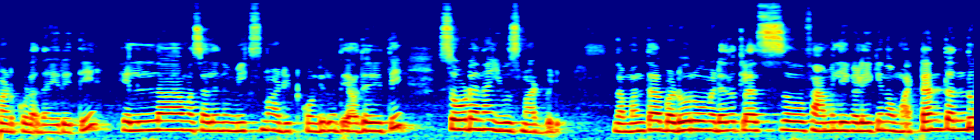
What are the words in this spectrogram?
ಮಾಡ್ಕೊಳ್ಳೋದ ಈ ರೀತಿ. ಎಲ್ಲ ಮಸಾಲೆನೂ ಮಿಕ್ಸ್ ಮಾಡಿ ಇಟ್ಕೊಂಡಿರೋದು ಯಾವುದೇ ರೀತಿ ಸೋಡಾನ ಯೂಸ್ ಮಾಡಿಬಿಡಿ. ನಮ್ಮಂಥ ಬಡವರು ಮಿಡಲ್ ಕ್ಲಾಸ್ ಫ್ಯಾಮಿಲಿಗಳಿಗೆ ನಾವು ಮಟನ್ ತಂದು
